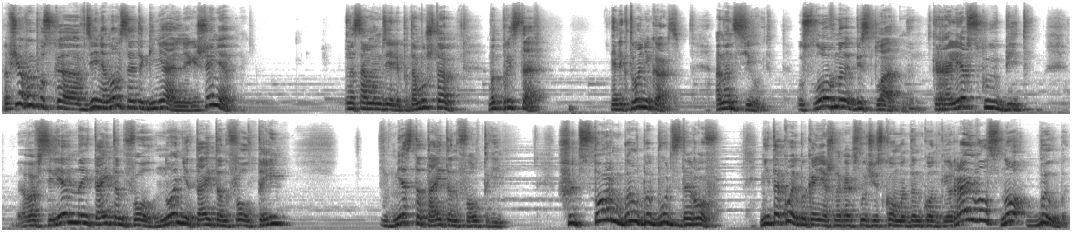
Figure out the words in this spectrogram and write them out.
Вообще выпуск э, в день анонса это гениальное решение на самом деле, потому что вот представь, Electronic Arts анонсирует условно бесплатно королевскую битву во вселенной Titanfall, но не Titanfall 3, вместо Titanfall 3. Шитсторм был бы будь здоров. Не такой бы, конечно, как в случае с Command Conquer Rivals, но был бы.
